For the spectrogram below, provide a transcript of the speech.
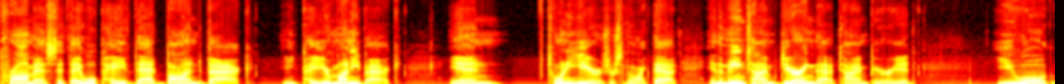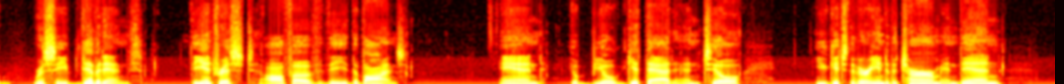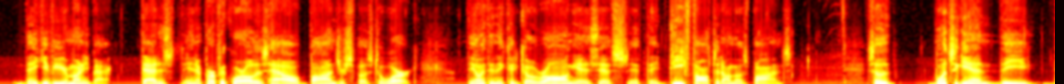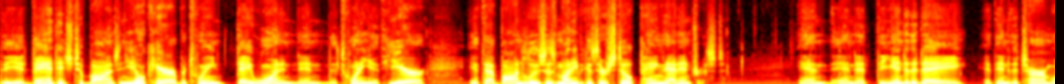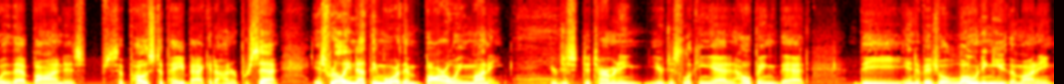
promise that they will pay that bond back, you pay your money back in 20 years or something like that. In the meantime, during that time period, you will receive dividends, the interest off of the, the bonds. and you'll you'll get that until you get to the very end of the term, and then they give you your money back. That is, in a perfect world, is how bonds are supposed to work. The only thing that could go wrong is if if they defaulted on those bonds. So once again, the the advantage to bonds, and you don't care between day one and, and the twentieth year if that bond loses money because they're still paying that interest. And and at the end of the day, at the end of the term, whether that bond is supposed to pay back at 100%, it's really nothing more than borrowing money. You're just determining, you're just looking at and hoping that the individual loaning you the money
